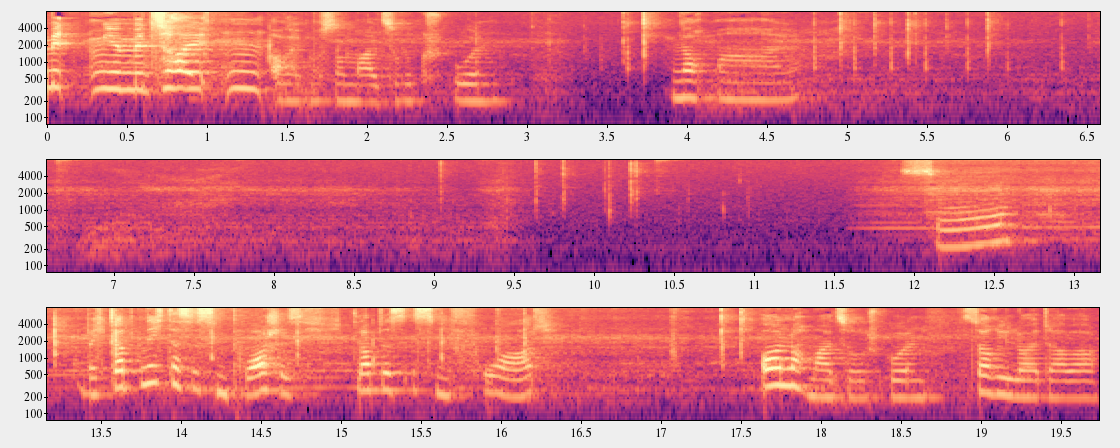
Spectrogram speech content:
mit mir mithalten. Oh, ich muss nochmal zurückspulen. Nochmal. So. Aber ich glaube nicht, dass es ein Porsche ist. Ich glaube, das ist ein Ford. Und nochmal zurückspulen. Sorry, Leute, aber.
